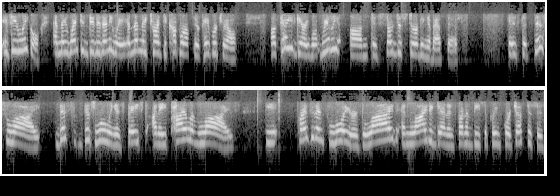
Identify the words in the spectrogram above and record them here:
is illegal. And they went and did it anyway, and then they tried to cover up their paper trail. I'll tell you, Gary, what really um, is so disturbing about this is that this lie this this ruling is based on a pile of lies. The president's lawyers lied and lied again in front of the Supreme Court justices,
